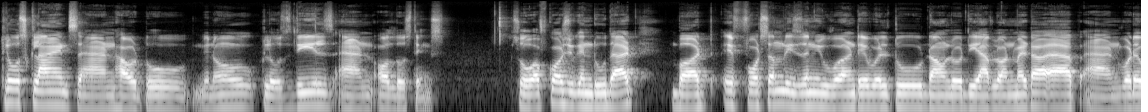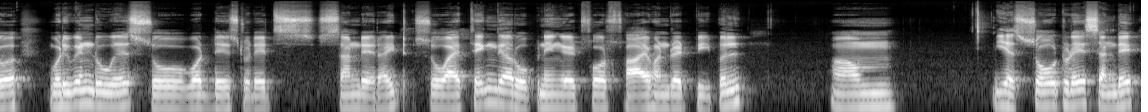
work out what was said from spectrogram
close clients and how to you know close deals and all those things. So of course you can do that but if for some reason you weren't able to download the avalon meta app and whatever what you can do is so what day is today? It's sunday right? So i think they are opening it for 500 people. Um yes so today is sunday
